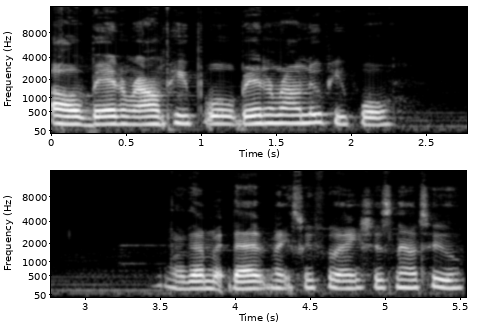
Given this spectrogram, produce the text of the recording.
Oh, being around people, being around new people. that that makes me feel anxious now too.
